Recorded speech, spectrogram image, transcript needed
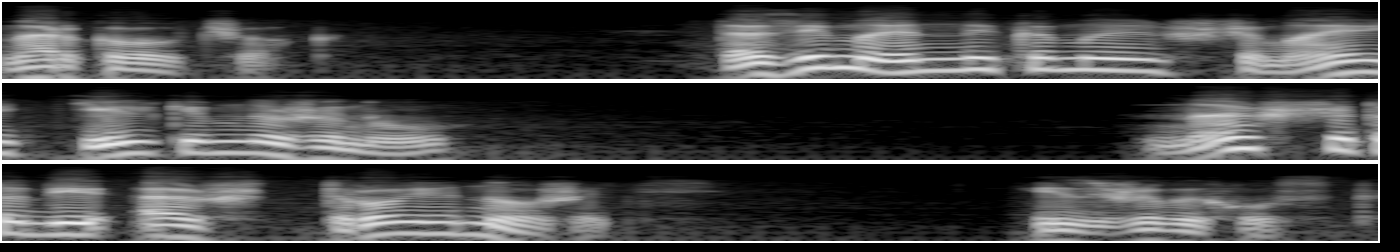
Марко Вовчок. Та з іменниками, що мають тільки множину. Нащо тобі аж троє ножиць із живих уст?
